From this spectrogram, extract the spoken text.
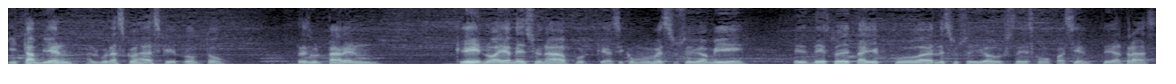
Y también algunas cosas que de pronto resultaren que no haya mencionado, porque así como me sucedió a mí, eh, de estos detalles pudo haberle sucedido a ustedes como paciente atrás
